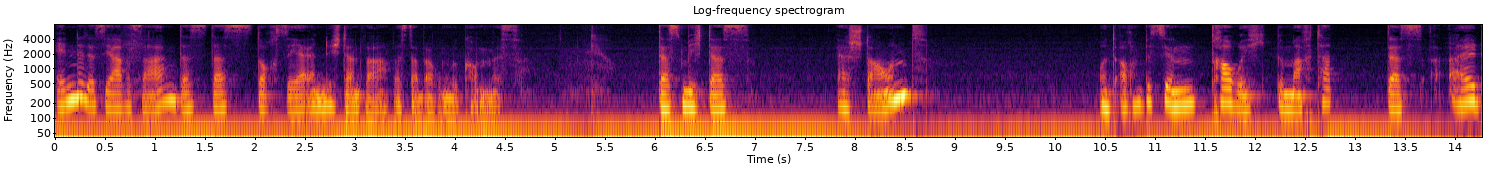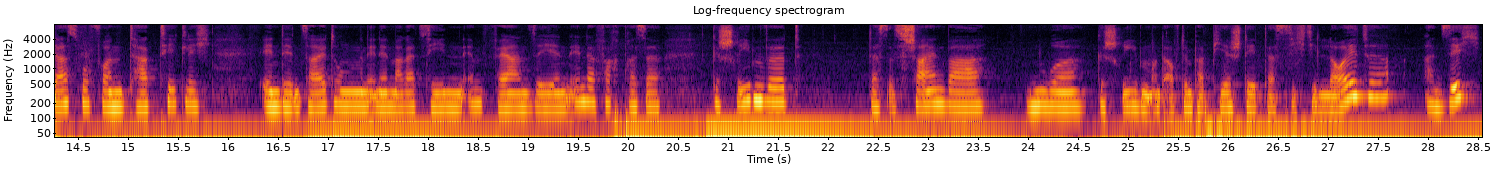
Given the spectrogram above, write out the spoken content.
Ende des Jahres sagen, dass das doch sehr ernüchternd war, was dabei rumgekommen ist. Dass mich das erstaunt und auch ein bisschen traurig gemacht hat, dass all das, wovon tagtäglich in den Zeitungen, in den Magazinen, im Fernsehen, in der Fachpresse geschrieben wird, das ist scheinbar nur geschrieben und auf dem Papier steht, dass sich die Leute an sich,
